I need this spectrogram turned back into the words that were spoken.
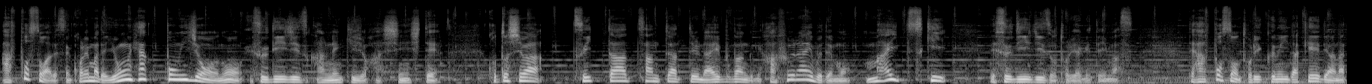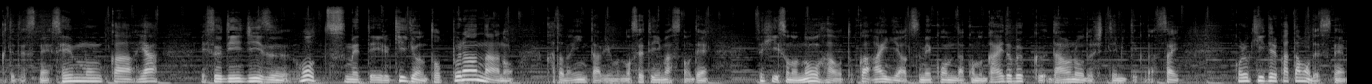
ハフポストはですねこれまで400本以上の SDGs 関連記事を発信して今年はツイッターさんとやってるライブ番組ハフライブでも毎月 SDGs を取り上げています。でハフポストの取り組みだけではなくてですね専門家や SDGs を進めている企業のトップランナーの方のインタビューも載せていますのでぜひそのノウハウとかアイディアを詰め込んだこのガイドブックダウンロードしてみてください。これを聞いてる方もですね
